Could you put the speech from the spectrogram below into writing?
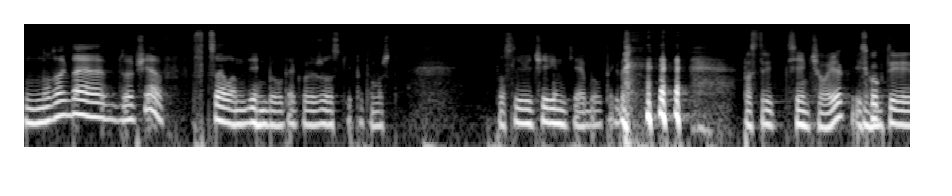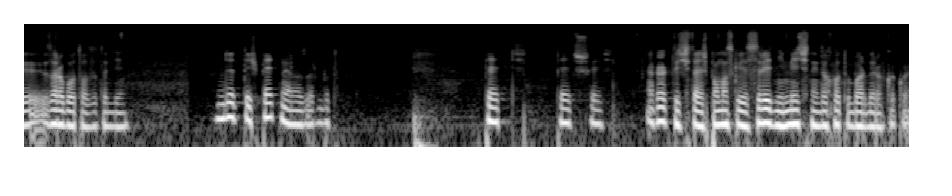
Ну, тогда вообще в, целом день был такой жесткий, потому что после вечеринки я был тогда. Постриг 7 человек. И сколько ты заработал за тот день? Где-то тысяч пять, наверное, заработал. Пять, пять, шесть. А как ты считаешь, по Москве средний месячный доход у барберов какой?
